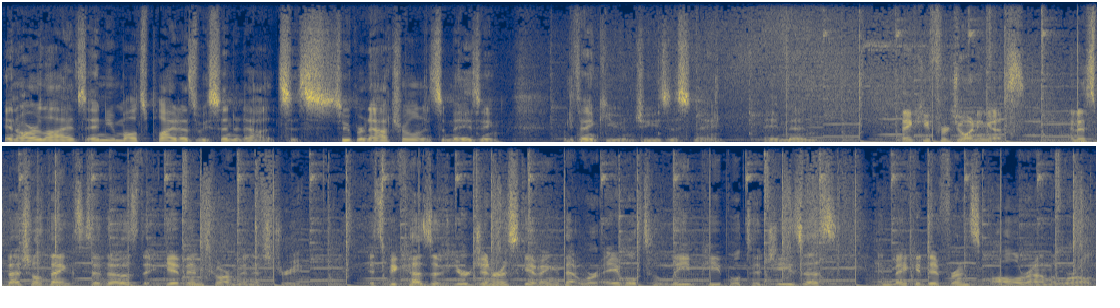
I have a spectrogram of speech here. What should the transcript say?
in our lives and you multiply it as we send it out. It's, it's supernatural and it's amazing. We thank you in Jesus' name. Amen. Thank you for joining us, and a special thanks to those that give into our ministry. It's because of your generous giving that we're able to lead people to Jesus and make a difference all around the world.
